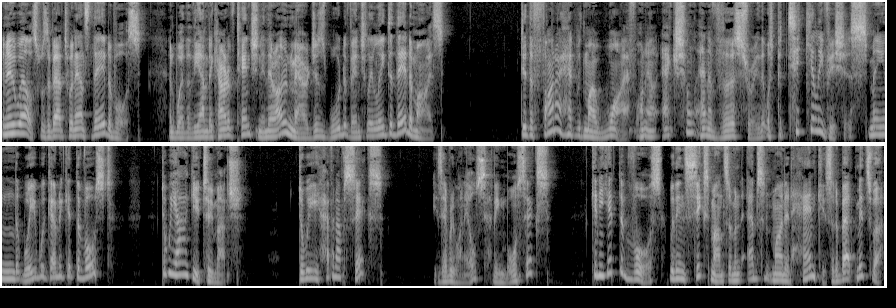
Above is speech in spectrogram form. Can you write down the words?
and who else was about to announce their divorce, and whether the undercurrent of tension in their own marriages would eventually lead to their demise. Did the fight I had with my wife on our actual anniversary that was particularly vicious mean that we were going to get divorced? Do we argue too much? Do we have enough sex? Is everyone else having more sex? Can you get divorced within six months of an absent minded hand kiss at a bat mitzvah?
